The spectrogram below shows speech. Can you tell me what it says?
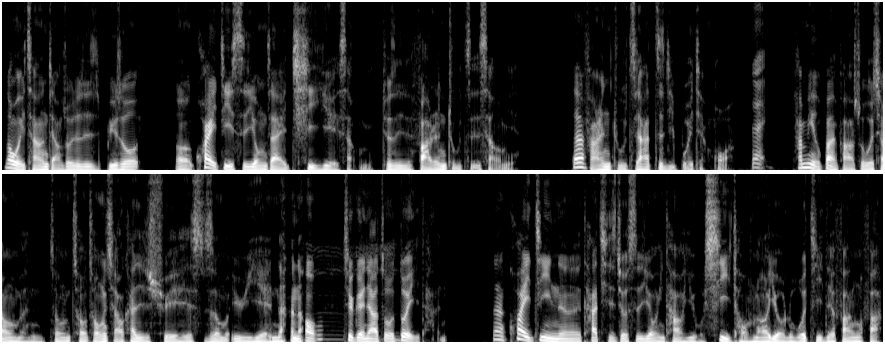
那我也常常讲说，就是比如说，呃，会计是用在企业上面，就是法人组织上面，但是法人组织他自己不会讲话，对，他没有办法说像我们从从从小开始学是什么语言啊，然后去跟人家做对谈。那会计呢，它其实就是用一套有系统，然后有逻辑的方法，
